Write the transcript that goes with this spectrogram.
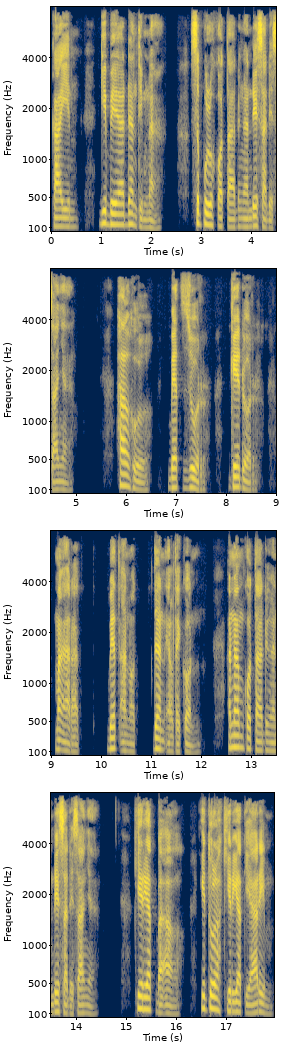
Kain, Gibea, dan Timna sepuluh kota dengan desa-desanya. Halhul, Bet Zur, Gedor, Ma'arat, Bet Anot, dan Eltekon. Enam kota dengan desa-desanya. Kiryat Baal, itulah Kiryat Yarim,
